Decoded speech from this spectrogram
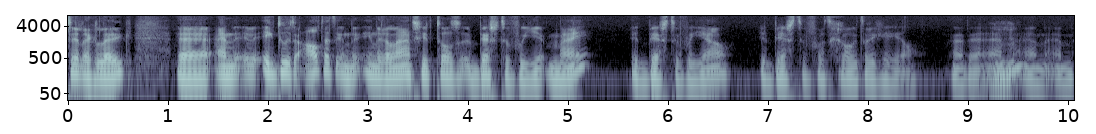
erg leuk. Eh, en ik doe het altijd in, de, in relatie tot het beste voor je, mij, het beste voor jou, het beste voor het grotere geheel. Eh, en, Mhm. en, en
